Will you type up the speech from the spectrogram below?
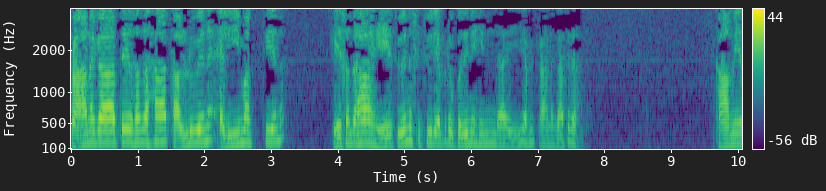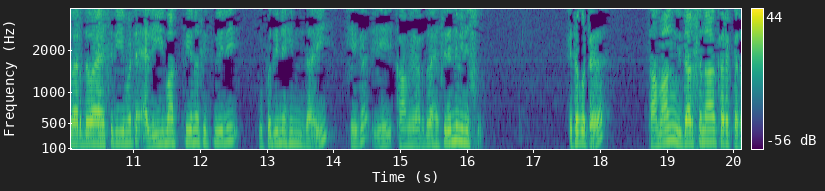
ප්‍රාණඝාතය සඳහා තල්ලු වෙන ඇලීමක් තියෙන ඒ සඳහා හේතු වෙන සිතුවිලි අපිට උපදින හින්දායි අපි ප්‍රාණඝාත කරන්නේ. කාමයේ වර්ධව හැසිරීමට ඇලීමක් තියෙන සිතුවිලි උපදින හින්දායි ඒක ඒ කාමයේ වර්ධව හැසිරෙන්නේ මිනිස්සු. එතකොට තමන් විදර්ශනා කර කර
